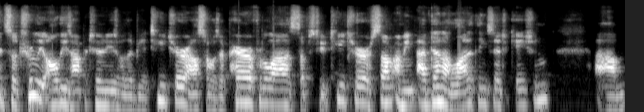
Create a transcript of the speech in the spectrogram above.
and so truly all these opportunities, whether it be a teacher, I also was a para for a while, a substitute teacher, or some, I mean, I've done a lot of things in education, um,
